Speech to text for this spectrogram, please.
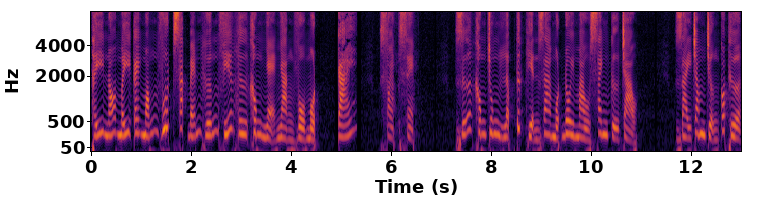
thấy nó mấy cái móng vuốt sắc bén hướng phía hư không nhẹ nhàng vồ một cái. Xoẹt xẹp. Giữa không trung lập tức hiện ra một đôi màu xanh cử trảo. Dài trăm trượng có thừa,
